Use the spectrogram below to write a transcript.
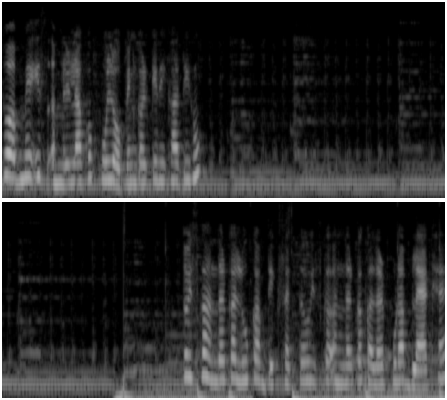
तो अब मैं इस अम्ब्रेला को फुल ओपन करके दिखाती हूँ। तो इसका अंदर का लुक आप देख सकते हो, इसका अंदर का कलर पूरा ब्लैक है।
